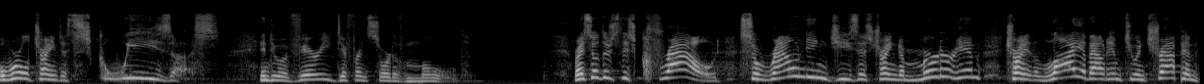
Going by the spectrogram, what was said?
A world trying to squeeze us into a very different sort of mold. Right? So there's this crowd surrounding Jesus, trying to murder him, trying to lie about him to entrap him.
